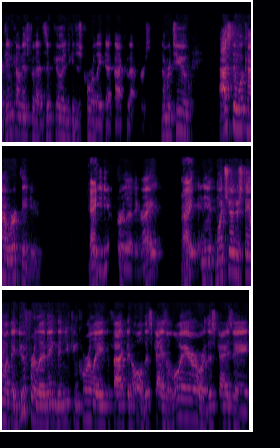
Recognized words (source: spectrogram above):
income is for that zip code and you can just correlate that back to that person. Number two ask them what kind of work they do. What do you do for a living right. Right. and if once you understand what they do for a living then you can correlate the fact that oh this guy's a lawyer or this guy's a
